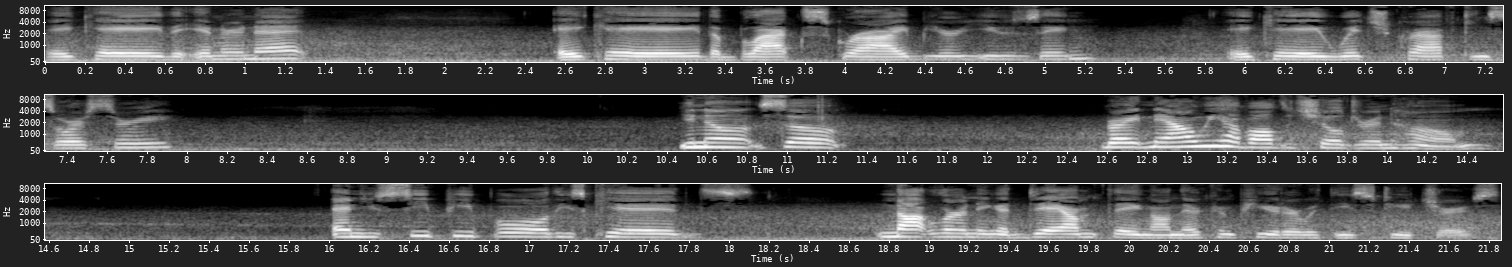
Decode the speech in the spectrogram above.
aka the internet, aka the black scribe you're using, aka witchcraft and sorcery. You know, so right now we have all the children home. And you see people, these kids, not learning a damn thing on their computer with these teachers.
